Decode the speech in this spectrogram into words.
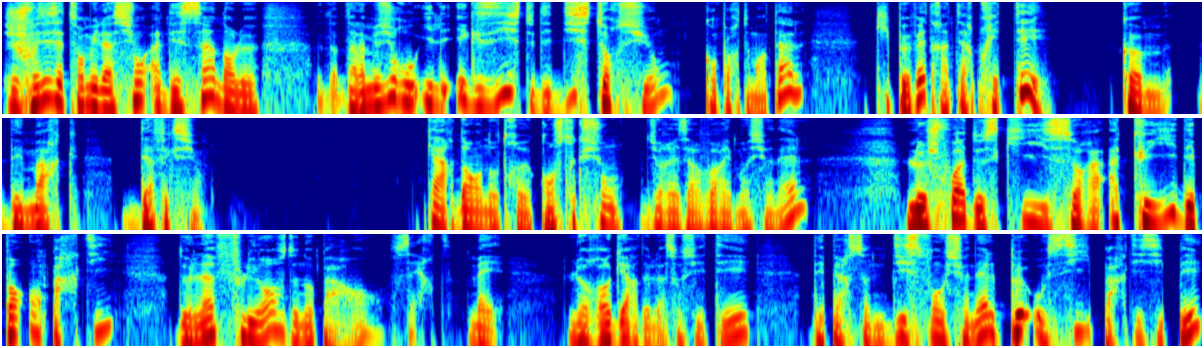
Je choisis cette formulation à dessein dans, dans la mesure où il existe des distorsions comportementales qui peuvent être interprétées comme des marques d'affection. Car dans notre construction du réservoir émotionnel, le choix de ce qui sera accueilli dépend en partie de l'influence de nos parents, certes, mais le regard de la société, des personnes dysfonctionnelles peut aussi participer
